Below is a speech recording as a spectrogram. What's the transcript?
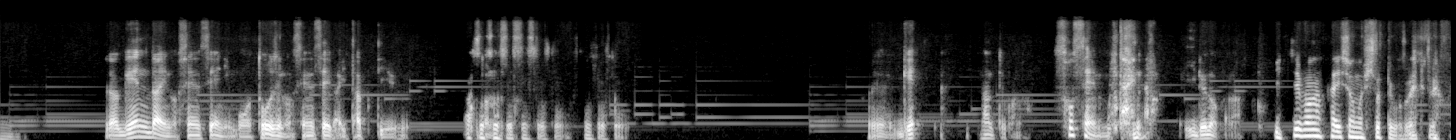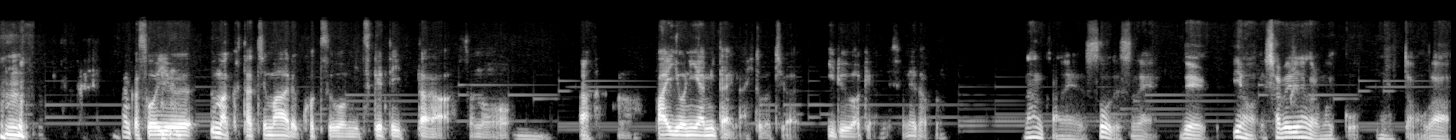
うん、じゃあ現代の先生にも当時の先生がいたっていう、あ、そうそうそうそうそうそうそうそうそう。これげなんていうかな、祖先みたいなの いるのか一番最初の人ってことですよ。な。うん。なんかそういううまく立ち回るコツを見つけていった、その、あパイオニアみたいな人たちがいるわけなんですよね、多分。なんかね、そうですね。で、今喋りながらもう一個思ったのが、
